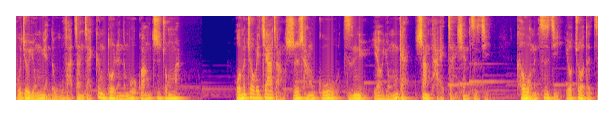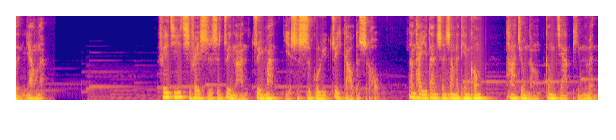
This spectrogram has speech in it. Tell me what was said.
不就永远都无法站在更多人的目光之中吗？我们作为家长，时常鼓舞子女要勇敢上台展现自己，可我们自己又做得怎样呢？飞机起飞时是最难、最慢，也是事故率最高的时候，但它一旦升上了天空，它就能更加平稳、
